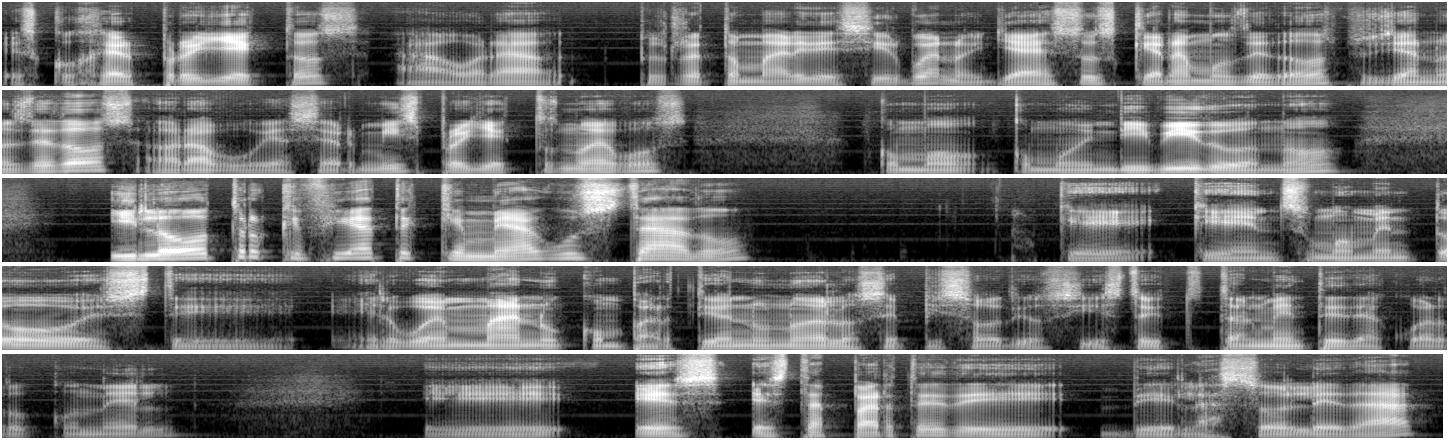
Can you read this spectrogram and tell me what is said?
escoger proyectos, ahora pues retomar y decir, bueno, ya esos que éramos de dos, pues ya no es de dos, ahora voy a hacer mis proyectos nuevos como, como individuo, ¿no? Y lo otro que fíjate que me ha gustado, que, que, en su momento este, el buen Manu compartió en uno de los episodios y estoy totalmente de acuerdo con él, eh, es esta parte de, de, la soledad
